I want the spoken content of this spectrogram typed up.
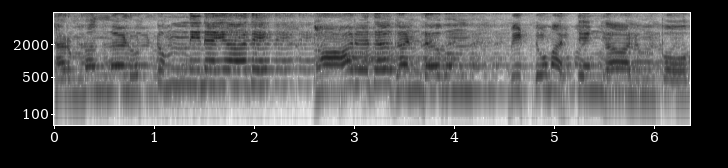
ധർമ്മങ്ങളൊട്ടും നിനയാതെ ഭാരതഖണ്ഡവും വിട്ടു മറ്റെങ്ങാനും പോക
